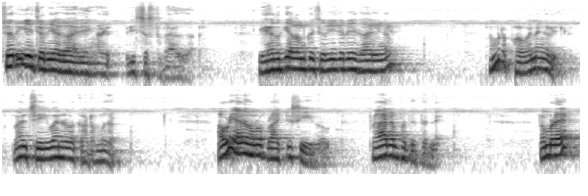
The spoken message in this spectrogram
ചെറിയ ചെറിയ കാര്യങ്ങളിൽ വിശ്വസ്തരാകുക. ഏതൊക്കെയാണ് നമുക്ക് ചെറിയ ചെറിയ കാര്യങ്ങൾ? നമ്മുടെ ഭവനങ്ങളിൽ നാം ചെയ്യുവാനുള്ള കടമകൾ. അവിടെയാണ് നമ്മൾ പ്രാക്ടീസ് ചെയ്യുന്നത്. പ്രാരംഭത്തിൽ തന്നെ. നമ്മുടെ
